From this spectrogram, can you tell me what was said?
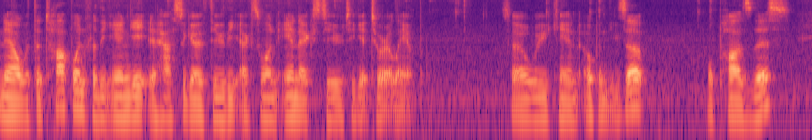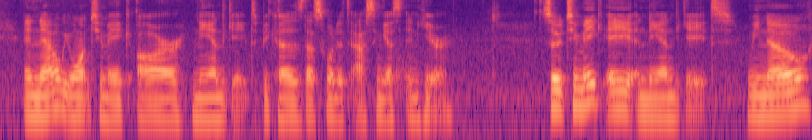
Now with the top one for the AND gate, it has to go through the X1 and X2 to get to our lamp. So we can open these up, we'll pause this, and now we want to make our NAND gate because that's what it's asking us in here. So to make a NAND gate, we know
